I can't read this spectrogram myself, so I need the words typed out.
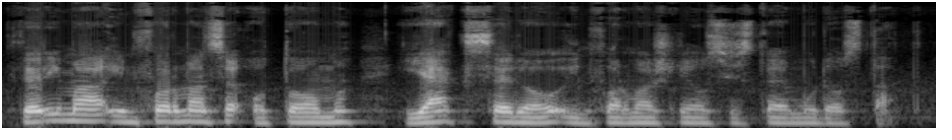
který má informace o tom, jak se do informačního systému dostat.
